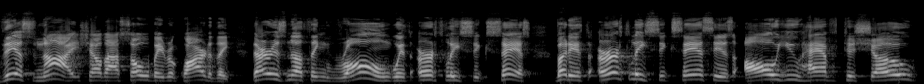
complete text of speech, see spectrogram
this night shall thy soul be required of thee. There is nothing wrong with earthly success, but if earthly success is all you have to show,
